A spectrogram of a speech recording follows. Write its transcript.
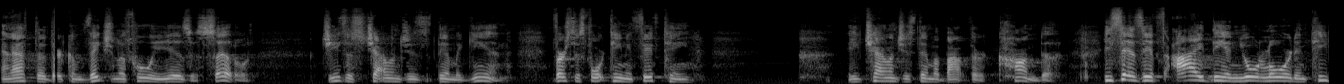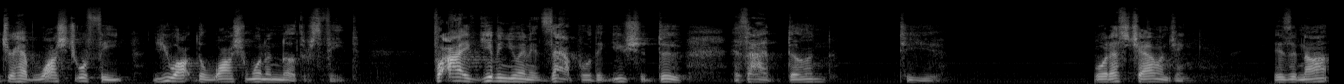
and after their conviction of who he is is settled, Jesus challenges them again. Verses 14 and 15, he challenges them about their conduct. He says, If I then, your Lord and teacher, have washed your feet, you ought to wash one another's feet. For I have given you an example that you should do as I have done to you. Boy, that's challenging, is it not?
